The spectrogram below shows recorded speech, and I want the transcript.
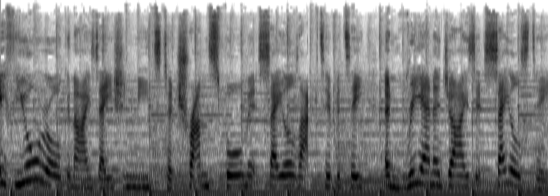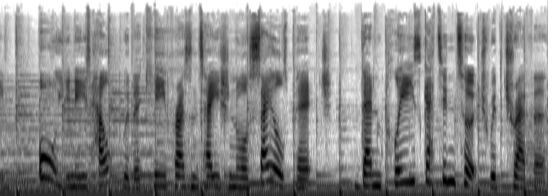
If your organisation needs to transform its sales activity and re energise its sales team, or you need help with a key presentation or sales pitch, then please get in touch with Trevor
